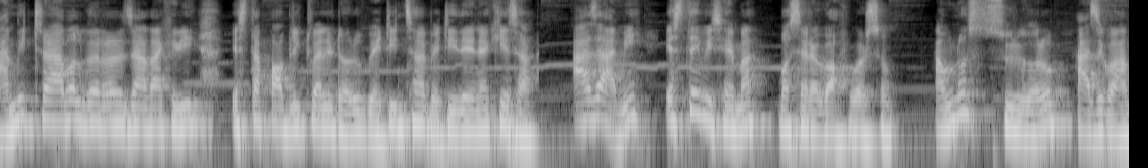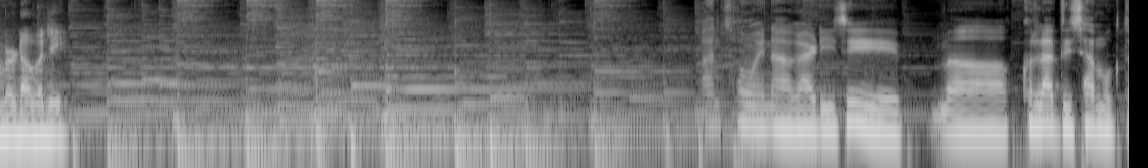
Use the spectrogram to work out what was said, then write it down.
हामी ट्राभल गरेर जाँदाखेरि यस्ता पब्लिक टोयलेटहरू भेटिन्छ भेटिँदैन के छ? आज हामी यस्तै विषयमा बसेर गफ गर्छौँ। आउनुहोस् सुरु गरौँ। आजको हाम्रो डबली। पाँच छ महिना अगाडि चाहिँ खुल्ला दिशामुक्त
